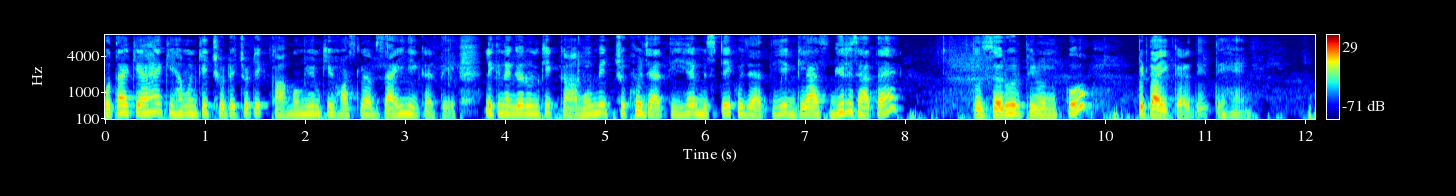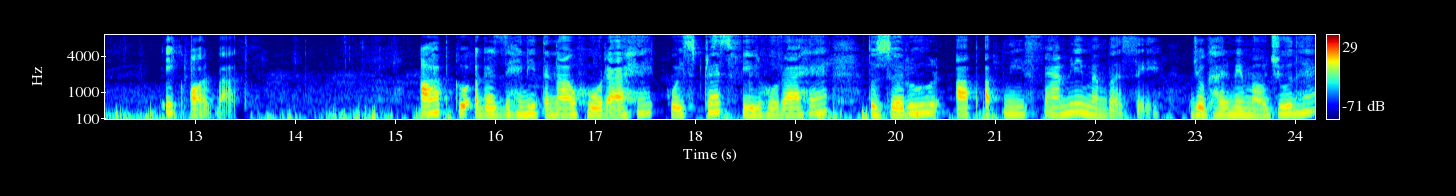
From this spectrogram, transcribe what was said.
ہوتا کیا ہے کہ ہم ان کے چھوٹے چھوٹے کاموں میں ان کی حوصلہ افزائی نہیں کرتے، لیکن اگر ان کے کاموں میں چک ہو جاتی ہے مسٹیک ہو جاتی ہے، گلاس گر جاتا ہے، تو ضرور پھر ان کو پٹائی کر دیتے ہیں۔ ایک اور بات۔ آپ کو اگر ذہنی تناؤ ہو رہا ہے، کوئی اسٹریس فیل ہو رہا ہے، تو ضرور آپ اپنی فیملی ممبر سے جو گھر میں موجود ہیں،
